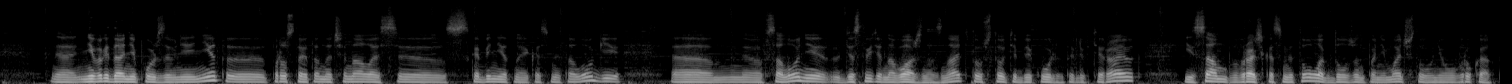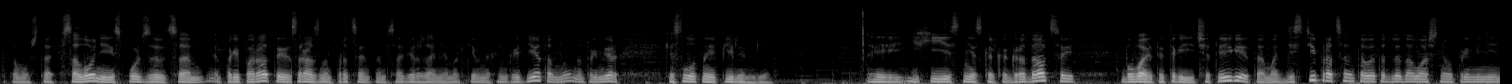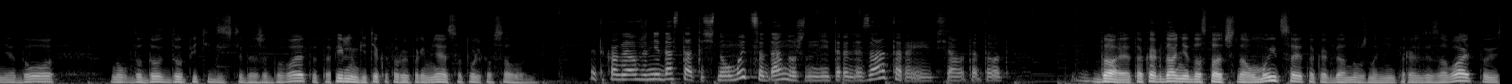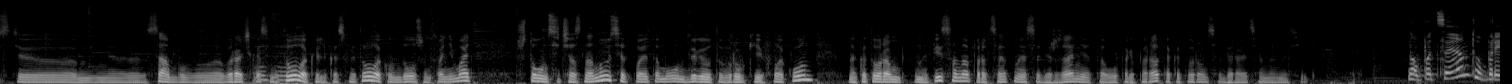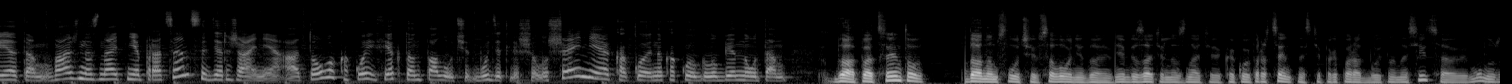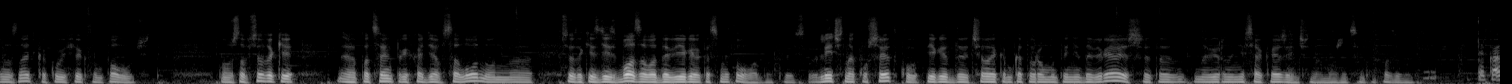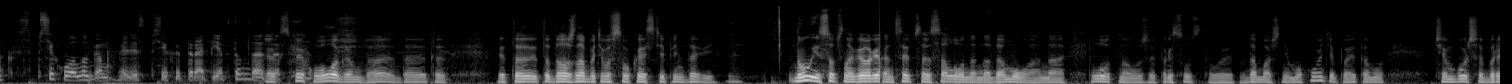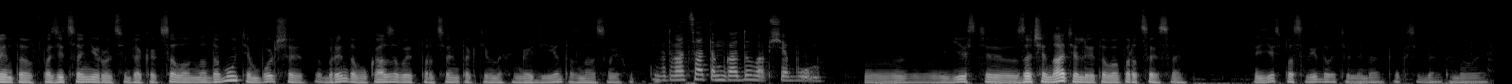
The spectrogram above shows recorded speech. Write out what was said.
Э, ни вреда, ни пользы в ней нет. Э, просто это начиналось э, с кабинетной косметологии. В салоне действительно важно знать то, что тебе колют или втирают. И сам врач-косметолог должен понимать, что у него в руках, потому что в салоне используются препараты с разным процентным содержанием активных ингредиентов, ну, например, кислотные пилинги. Их есть несколько градаций – Бывает и 3, и 4, там от 10% это для домашнего применения до, ну, до, до, до 50 даже бывает. Это пилинги, те, которые применяются только в салоне. Это когда уже недостаточно умыться, да, нужен нейтрализатор и вся вот эта вот да, это когда недостаточно умыться, это когда нужно нейтрализовать. То есть э, э сам врач-косметолог угу. или косметолог, он должен понимать, что он сейчас наносит, поэтому он берет в руки флакон, на котором написано процентное содержание того препарата, который он собирается наносить. Но пациенту при этом важно знать не процент содержания, а то, какой эффект он получит. Будет ли шелушение, какой, на какую глубину там. Да, пациенту в данном случае в салоне, да, не обязательно знать, какой процентности препарат будет наноситься, а ему нужно знать, какой эффект он получит. Потому что все-таки Э, пациент, приходя в салон, он э, все-таки здесь базовое доверие косметологу. То есть лечь на кушетку перед человеком, которому ты не доверяешь, это, наверное, не всякая женщина может себе позволить. Это как с психологом или с психотерапевтом даже. Как с психологом, да, да, это, это, это должна быть высокая степень доверия. Ну и, собственно говоря, концепция салона на дому, она плотно уже присутствует в домашнем уходе, поэтому чем больше брендов позиционирует себя как салон на дому, тем больше брендов указывает процент активных ингредиентов на своих упаковках. В 2020 году вообще бум. Э, есть э, зачинатели этого процесса, есть последователи, да, как всегда это бывает.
